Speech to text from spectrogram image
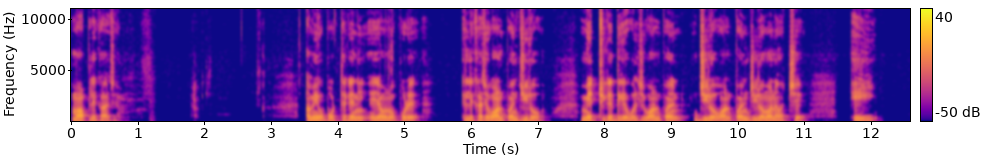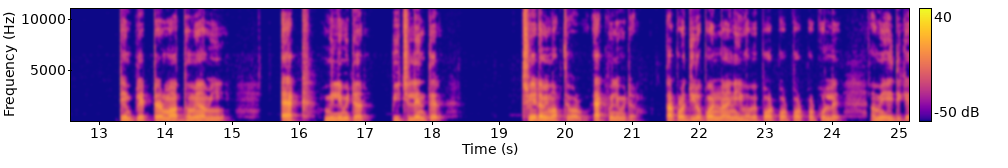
মাপ লেখা আছে। আমি ওপর থেকে নিই, এই যেমন ওপরে লেখা আছে ওয়ান পয়েন্ট জিরো মেট্রিকের দিকে বলছি one point zero one point zero মানে হচ্ছে এই টেমপ্লেটটার মাধ্যমে আমি এক মিলিমিটার পিচ লেন্থের থ্রেড আমি মাপতে পারব, এক মিলিমিটার তারপরে জিরো পয়েন্ট নাইন এইভাবে পরপর পরপর করলে আমি এই দিকে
